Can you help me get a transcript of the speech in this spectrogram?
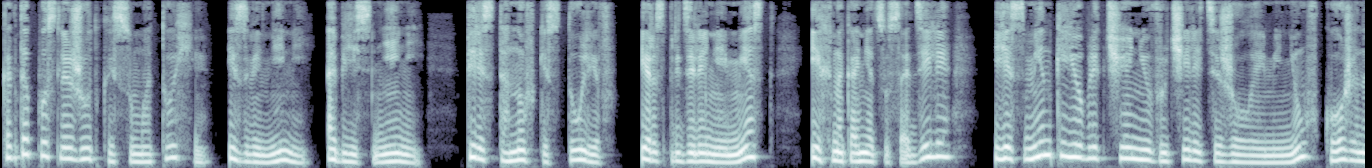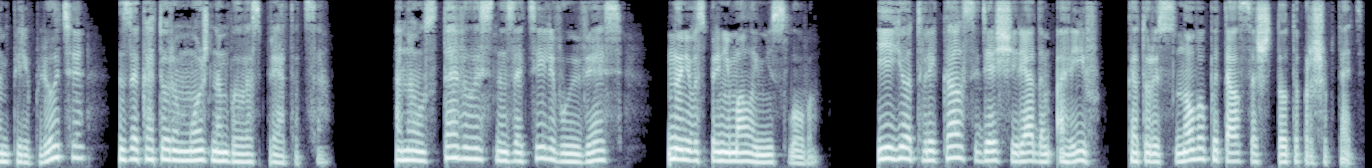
Когда после жуткой суматохи, извинений, объяснений, перестановки стульев и распределения мест их, наконец, усадили, Ясмин к ее облегчению вручили тяжелое меню в кожаном переплете, за которым можно было спрятаться. Она уставилась на затейливую вязь, но не воспринимала ни слова. Ее отвлекал сидящий рядом Ариф, который снова пытался что-то прошептать.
